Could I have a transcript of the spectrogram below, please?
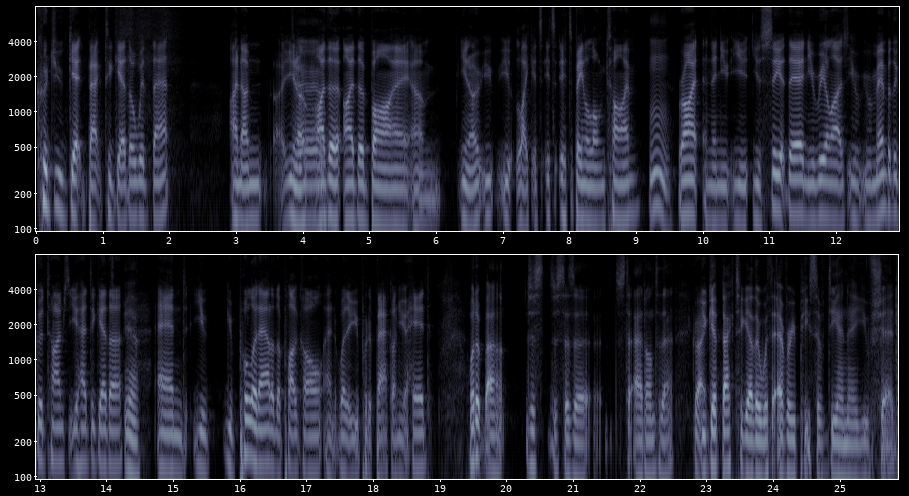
Could you get back together with that? And I'm, uh, you know, Yeah, yeah. either either by, um, you know, you, you like it's it's it's been a long time, Mm. right? And then you, you, you see it there and you realize you, you remember the good times that you had together Yeah. and you you pull it out of the plug hole and whether you put it back on your head. What about just just as a just to add on to that? Great. You get back together with every piece of DNA you've shed.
